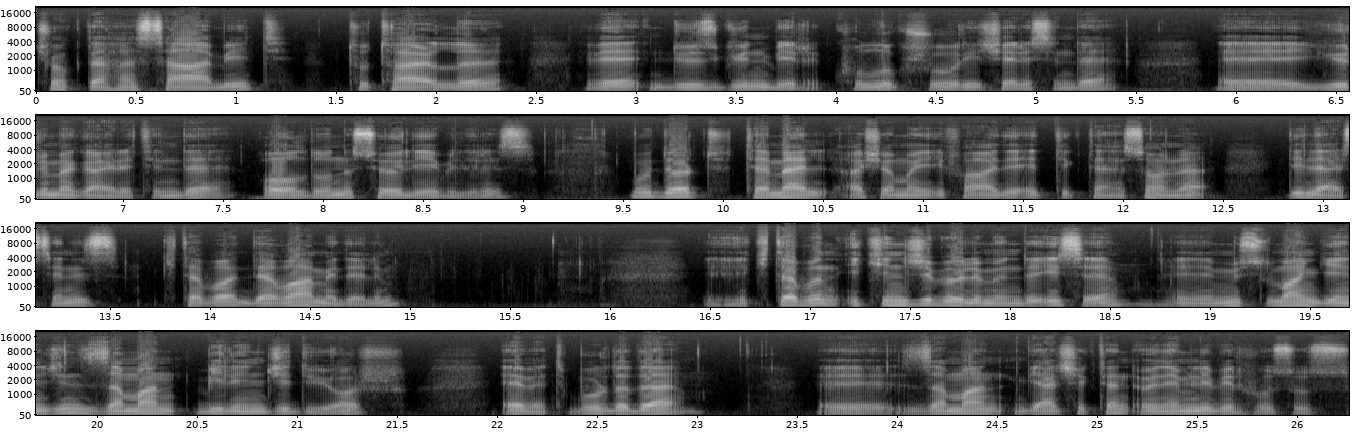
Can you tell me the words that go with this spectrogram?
çok daha sabit, tutarlı ve düzgün bir kulluk şuuru içerisinde e, yürüme gayretinde olduğunu söyleyebiliriz. Bu dört temel aşamayı ifade ettikten sonra dilerseniz kitaba devam edelim. E, kitabın ikinci bölümünde ise e, Müslüman gencin zaman bilinci diyor. Evet burada da e, zaman gerçekten önemli bir husus.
